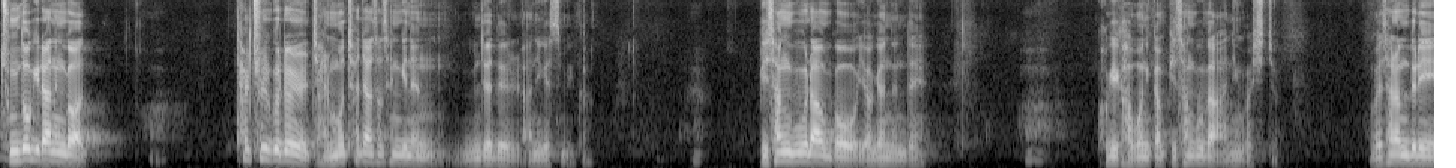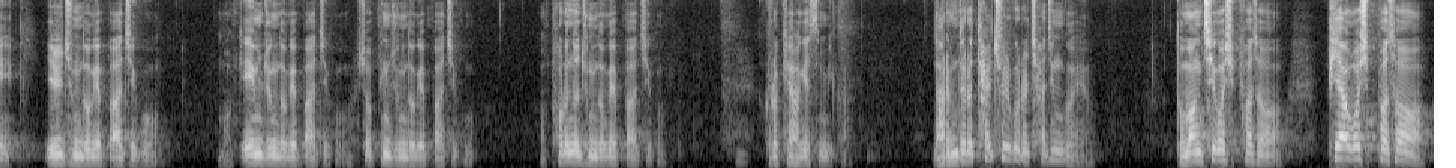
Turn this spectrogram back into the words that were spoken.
중독이라는 것 탈출구를 잘못 찾아서 생기는 문제들 아니겠습니까? 비상구라고 여겼는데 거기 가보니까 비상구가 아닌 것이죠. 왜 사람들이 일 중독에 빠지고 뭐 게임 중독에 빠지고 쇼핑 중독에 빠지고 뭐 포르노 중독에 빠지고 그렇게 하겠습니까? 나름대로 탈출구를 찾은 거예요. 도망치고 싶어서 피하고 싶어서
